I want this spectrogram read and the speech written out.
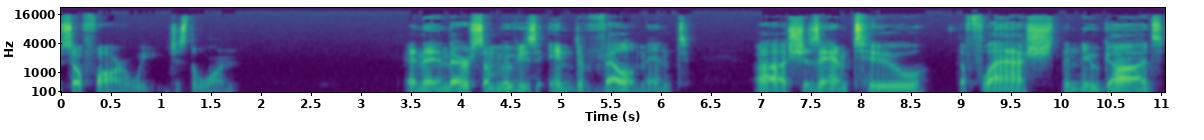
so far, we just the one. And then there are some movies in development. Uh, Shazam 2, The Flash, The New Gods,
